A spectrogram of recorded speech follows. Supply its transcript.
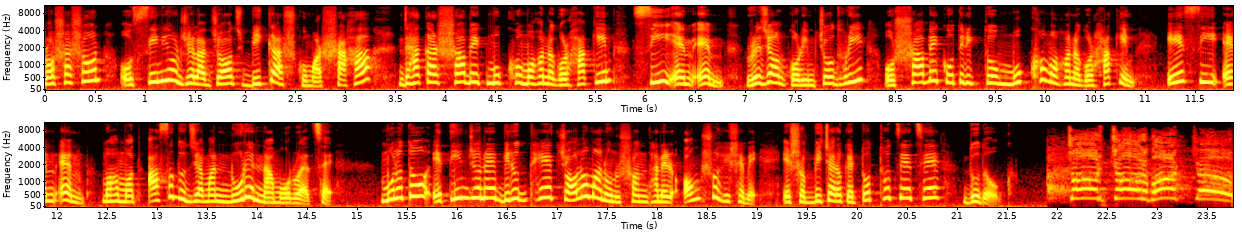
প্রশাসন ও সিনিয়র জেলা জজ বিকাশ কুমার সাহা, ঢাকার সাবেক মুখ্য মহানগর হাকিম সিএমএম রেজাউল করিম চৌধুরী ও সাবেক অতিরিক্ত মুখ্য মহানগর হাকিম এসিএমএম মোহাম্মদ আসাদুজ্জামান নূরের নামও রয়েছে। মূলত এ তিনজনের বিরুদ্ধে চলমান অনুসন্ধানের অংশ হিসেবে এসব বিচারকের তথ্য চেয়েছে দুদক। চোর চোর, ভোট চোর!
